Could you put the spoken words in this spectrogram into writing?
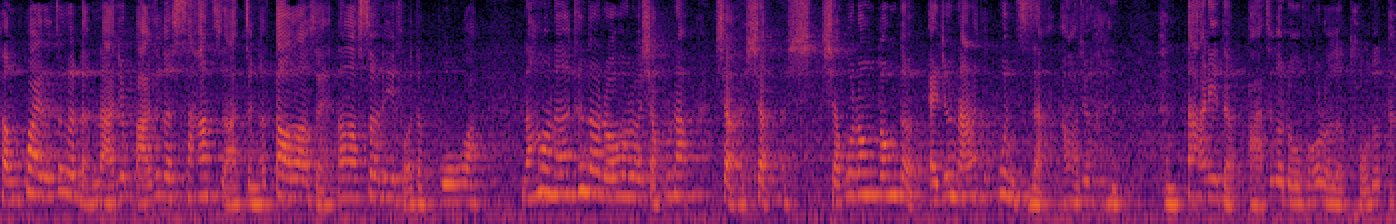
很坏的这个人呐，就把这个沙子啊，整个倒到谁，倒到舍利佛的钵啊，然后呢，看到罗诃罗小不拉小小小不隆咚的，哎，就拿那个棍子啊，啊，就很很大力的把这个罗诃罗的头都打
